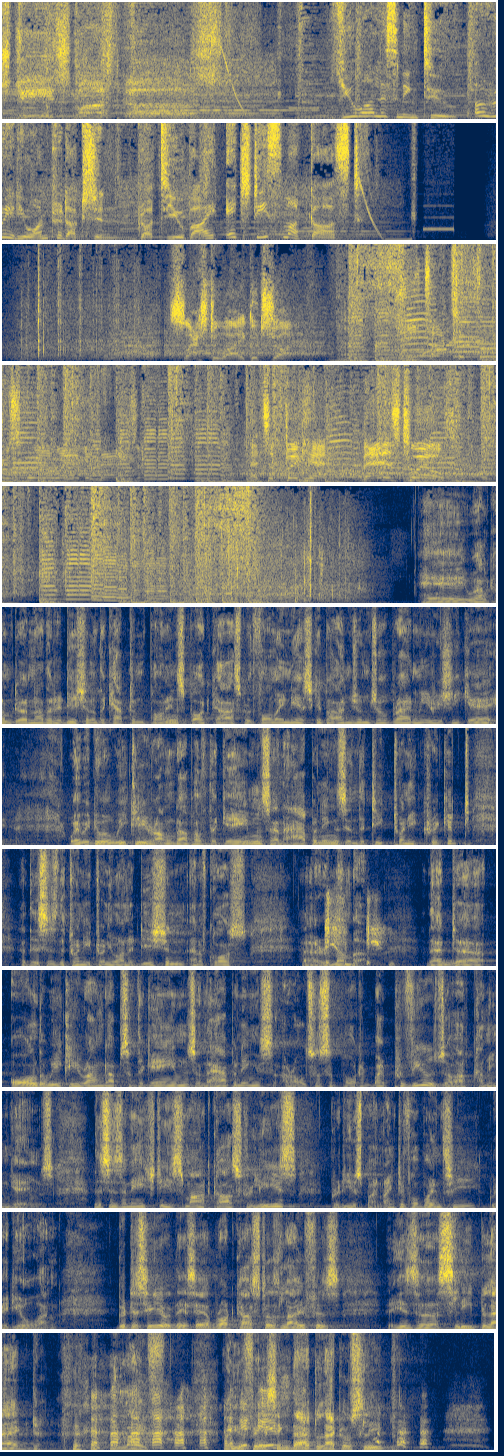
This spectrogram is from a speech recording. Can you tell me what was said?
HT Smartcast. You are listening to a Radio One production brought to you by HT Smartcast. Slashed away, good shot. He tucks it through a square leg, and that is That's a big hit. That is 12. Hey, welcome to another edition of the Captain Points podcast with former India skipper Anjum Chopra and me, Rishi K, where we do a weekly roundup of the games and happenings in the T20 cricket. Uh, This is the 2021 edition, and of course, uh, remember that uh, all the weekly roundups of the games and the happenings are also supported by previews of upcoming games. This is an HT Smartcast release produced by 94.3 Radio 1. Good to see you. They say a broadcaster's life is is a sleep lagged life. Are you facing is. that lack of sleep?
